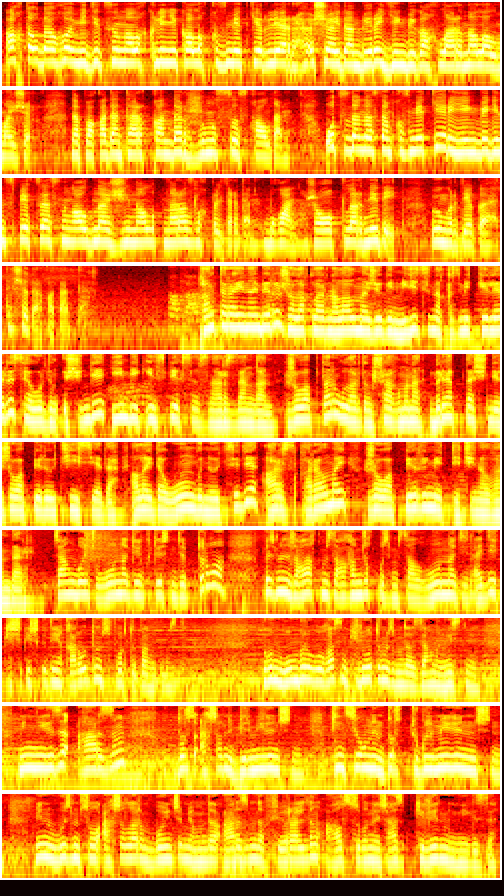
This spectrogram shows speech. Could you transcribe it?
Ақтаудағы медициналық клиникалық қызметкерлер үш айдан бері еңбек ақыларын ала алмай жүр. Напақадан тарыққандар жұмыссыз қалды. 30-дан астам қызметкер еңбек инспекциясының алдына жиналып наразылық білдірді. Бұған жауаптылар не дейді? Өңірдегі тілші тарқатады. Қаңтар айынан бері жалақыларын ала алмай жүрген медицина қызметкерлері сәуірдің үшінде еңбек инспекциясына арызданған. Жауаптар олардың шағымына бір апта ішінде жауап беруі тиіс еді. Алайда 10 күн өтсе де арыз қаралмай жауап берілмеді дейді жиналғандар заң бойынша онына дейін күтесің деп тұр ғой біз міне жалақымызды алған жоқпыз мысалы онына дейін әдейі кеше кешке дейін қарап отырмыз фортобанкімізді бүгін он бір болған соң келіп отырмыз мында заңның несіне. Мен негізі арызым дұрыс ақшамды бермеген үшін пенсионным дұрыс төгілмеген үшін мен өзім сол ақшаларым бойынша мен мында арызымды февральдың алтысы күні жазып келгенмін негізі.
